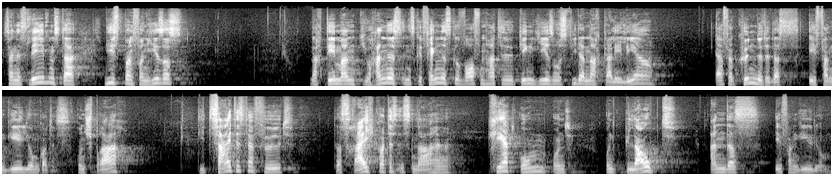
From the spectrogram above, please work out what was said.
seines Lebens, da liest man von Jesus, nachdem man Johannes ins Gefängnis geworfen hatte, ging Jesus wieder nach Galiläa. Er verkündete das Evangelium Gottes und sprach, die Zeit ist erfüllt, das Reich Gottes ist nahe, kehrt um und, und glaubt an das Evangelium.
